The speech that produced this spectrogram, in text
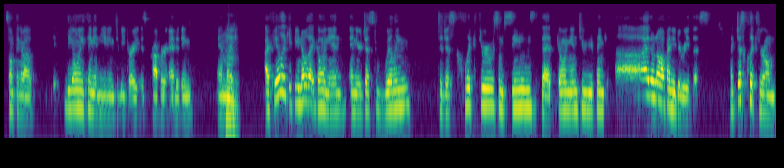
something about the only thing it needing to be great is proper editing, and like. Hmm. I feel like if you know that going in and you're just willing to just click through some scenes that going into you think, uh, I don't know if I need to read this. Like just click through them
